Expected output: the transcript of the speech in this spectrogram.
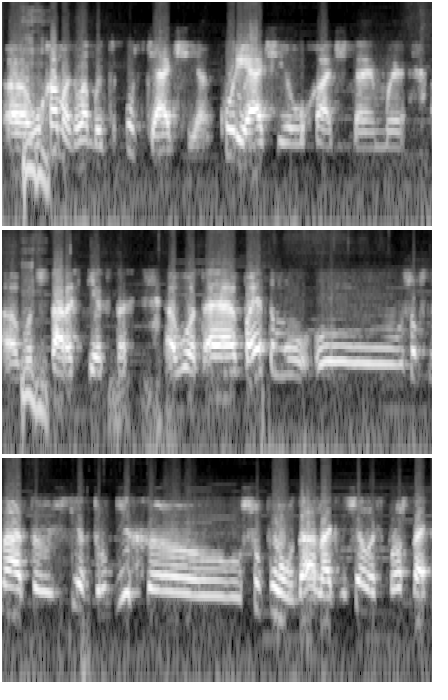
Mm-hmm. Уха могла быть утячья, курячья уха, читаем мы э, вот mm-hmm. в старых текстах. Вот, э, поэтому, собственно, от всех других супов, да, она отличалась просто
